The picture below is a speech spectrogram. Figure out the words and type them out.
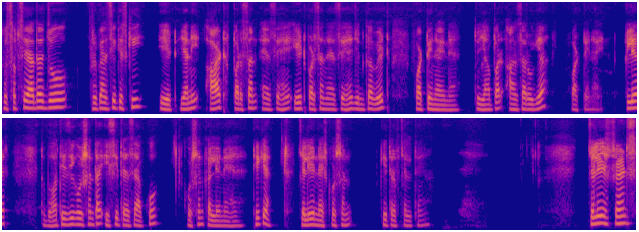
तो सबसे ज़्यादा जो फ्रिक्वेंसी किसकी? एट यानी आठ पर्सन ऐसे हैं एट पर्सन ऐसे हैं जिनका वेट फोर्टी नाइन है। तो यहाँ पर आंसर हो गया फोर्टी नाइन क्लियर तो बहुत ईजी क्वेश्चन था, इसी तरह से आपको क्वेश्चन कर लेने हैं, ठीक है? चलिए नेक्स्ट क्वेश्चन की तरफ़ चलते हैं। चलिए स्टूडेंट्स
